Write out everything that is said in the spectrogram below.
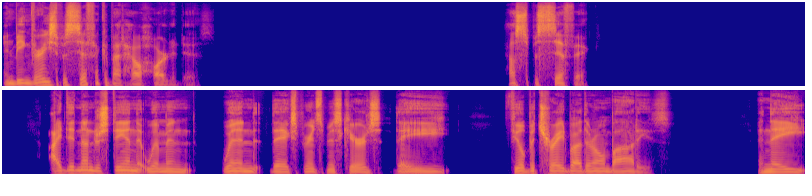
and being very specific about how hard it is. How specific. I didn't understand that women, when they experience miscarriage, they feel betrayed by their own bodies. And they,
